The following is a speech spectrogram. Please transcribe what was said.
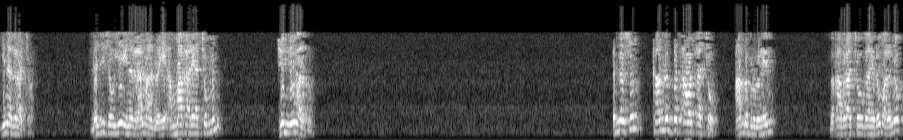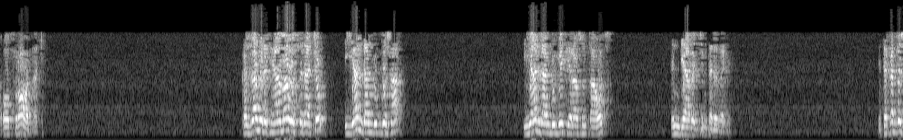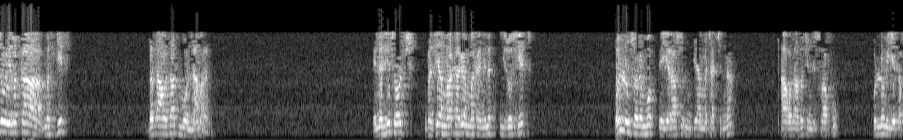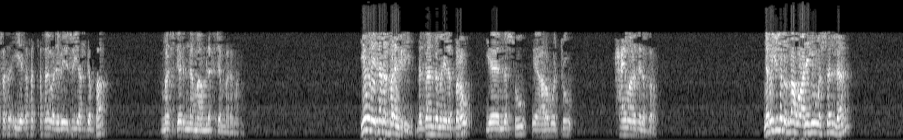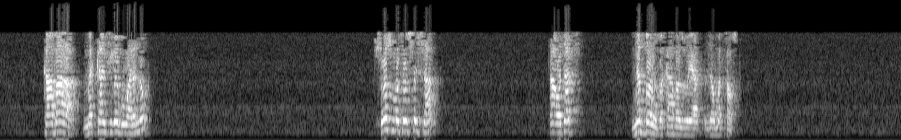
ይነግራቸዋል። ለዚህ ሰውዬ ይነግራል ማለት ነው። ይሄ አማካሪያቸው ምን? ጅኒ ማለት ነው። እነርሱን ካሉበት አወጣቸው። አምር ብሎ ይሄም መቃብራቸው ጋር ሄዶ ማለት ነው ቆፍሮ አወጣቸው። ከዛም ወደ ቲሃማ ወሰዳቸው እያንዳንዱ ጎሳ እያንዳንዱ ቤት የራሱን ጣዖት እንዲያበጅም ተደረገ። የተቀደሰው የመካ መስጂድ በጣዖታት ሞላ ማለት ነው። እነዚህ ሰዎች በዚህ አማካሪው አማካኝነት ይዞ ሲሄድ ሁሉም ሰው ደግሞ የራሱ እንዲያመቻችና ጣዖታቶች እንዲስፋፉ ሁሉም እየጠፈጠፈ ወደ ቤቱ እያስገባ መስገድ እና ማምለክ ጀመረ ማለት ይህ ሁኔታ ነበረ እንግዲህ በዛን ዘመን የነበረው የነሱ የአረቦቹ ሃይማኖት የነበረው። ነብዩ ሰለላሁ ዐለይሂ ወሰለም ካባ መካን ሲገቡ ማለት ነው ሶስት መቶ ስልሳ ጣዖታት ነበሩ በካባ ዙሪያ እዛው መካ ውስጥ።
